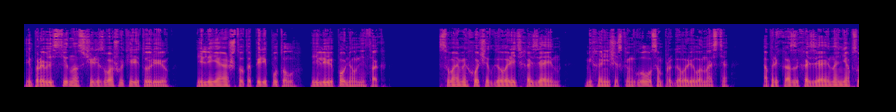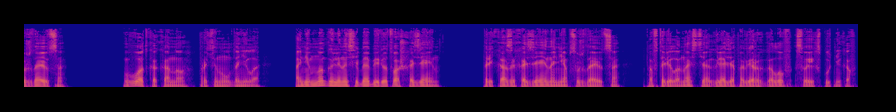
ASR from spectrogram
и провести нас через вашу территорию. Или я что-то перепутал, или понял не так?» «С вами хочет говорить хозяин», — механическим голосом проговорила Настя а приказы хозяина не обсуждаются». «Вот как оно», — протянул Данила. «А немного ли на себя берет ваш хозяин?» «Приказы хозяина не обсуждаются», — повторила Настя, глядя поверх голов своих спутников.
